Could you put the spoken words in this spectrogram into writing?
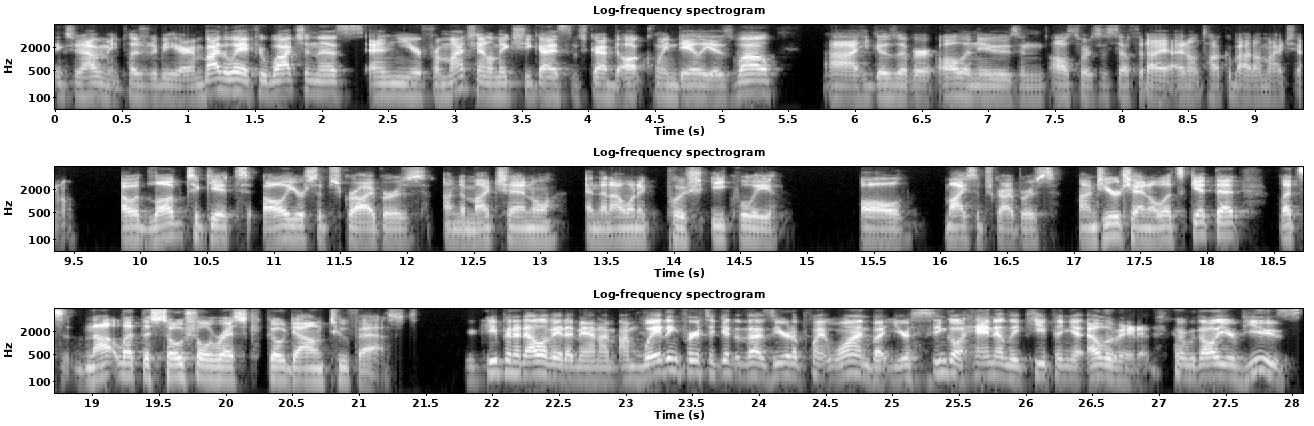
Thanks for having me. Pleasure to be here. And by the way if you're watching this and you're from my channel make sure you guys subscribe to altcoin daily as well uh, he goes over all the news and all sorts of stuff that I, I don't talk about on my channel. I would love to get all your subscribers onto my channel, and then I want to push equally all my subscribers onto your channel. Let's get that. Let's not let the social risk go down too fast. You're keeping it elevated, man. I'm, I'm waiting for it to get to that zero to point one, but you're single handedly keeping it elevated with all your views.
